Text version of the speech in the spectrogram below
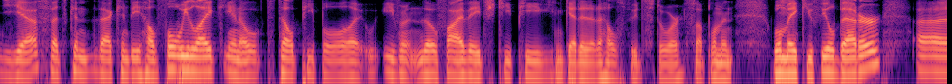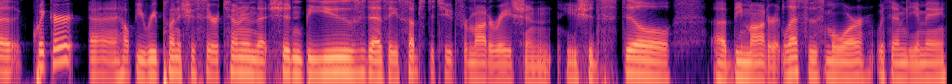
Yes, that's can that can be helpful. We like you know to tell people uh, even though five HTP you can get it at a health food store supplement will make you feel better uh, quicker, uh, help you replenish your serotonin. That shouldn't be used as a substitute for moderation. You should still uh, be moderate. Less is more with MDMA.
